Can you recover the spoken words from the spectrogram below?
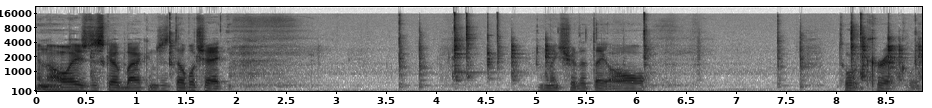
and always just go back and just double check. Make sure that they all torque correctly.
